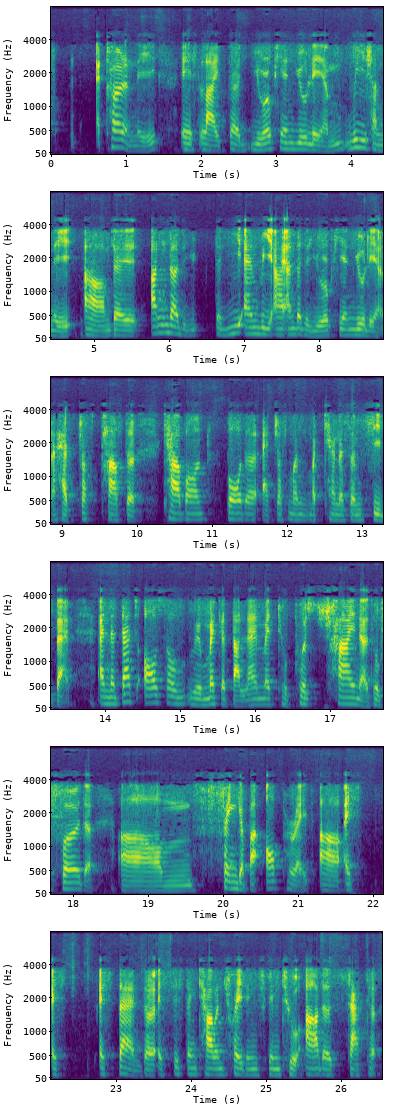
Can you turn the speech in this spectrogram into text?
currently it's like the European Union recently, um, the under the the ENVI under the European Union has just passed the carbon border adjustment mechanism CBAM, and that also will make a dynamic to push China to further um, think about operate uh, ex- extend the existing carbon trading scheme to other sectors.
